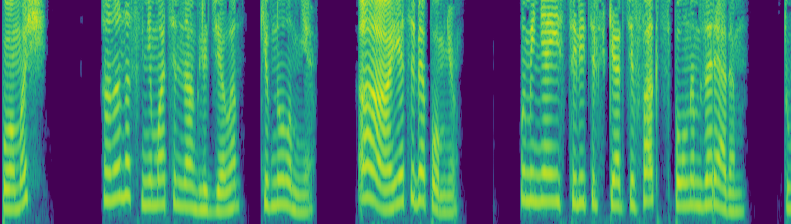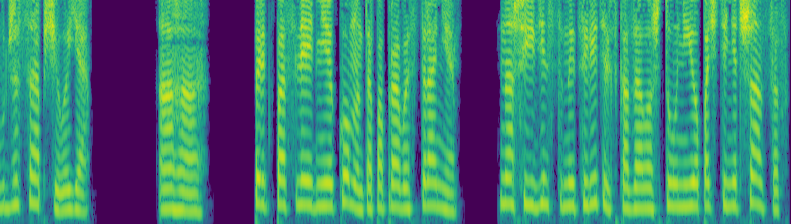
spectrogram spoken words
«Помощь?» Она нас внимательно оглядела, кивнула мне. «А, я тебя помню. У меня есть целительский артефакт с полным зарядом», тут же сообщила я. «Ага. Предпоследняя комната по правой стороне. Наш единственный целитель сказала, что у нее почти нет шансов,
